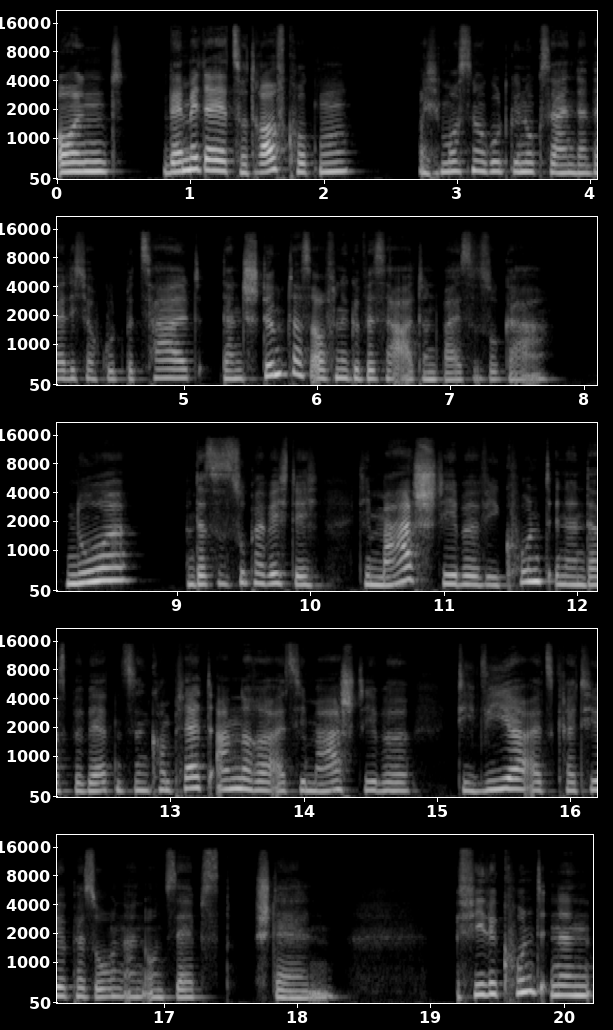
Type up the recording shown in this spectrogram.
Und wenn wir da jetzt so drauf gucken, ich muss nur gut genug sein, dann werde ich auch gut bezahlt, dann stimmt das auf eine gewisse Art und Weise sogar. Nur, und das ist super wichtig, die Maßstäbe, wie KundInnen das bewerten, sind komplett andere als die Maßstäbe, die wir als kreative Personen an uns selbst stellen. Viele KundInnen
